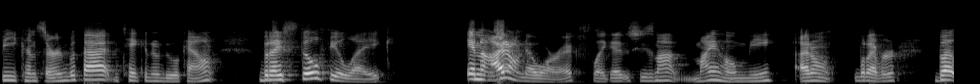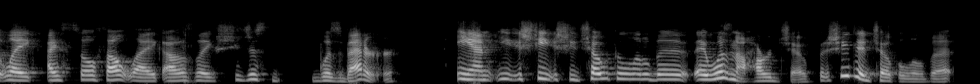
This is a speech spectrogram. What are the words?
be concerned with that and take it into account. But i still feel like and i don't know rx like she's not my homie i don't whatever. But like i still felt like i was like she just was better. And she she choked a little bit. It wasn't a hard choke but she did choke a little bit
